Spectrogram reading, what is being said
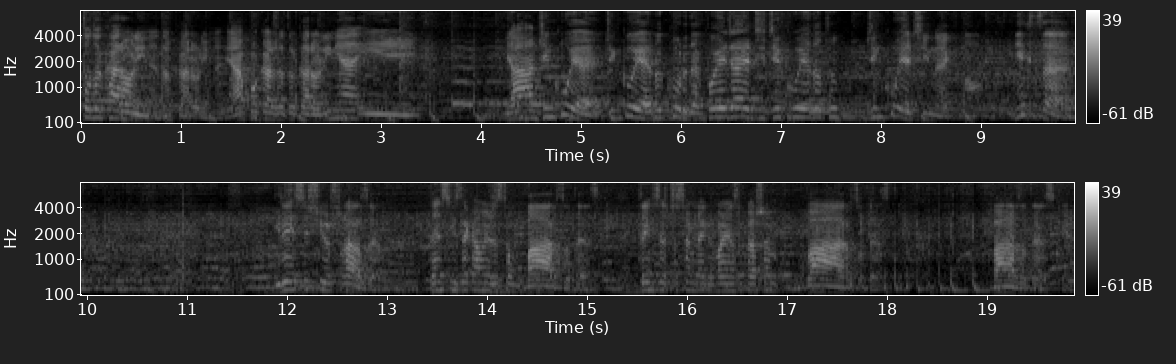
to do Karoliny, do Karoliny. Ja pokażę to Karolinie i ja dziękuję, dziękuję, no kurde, powiedziałem ci dziękuję, no to dziękuję Cinek, no. Nie chcę. Ile jesteście już razem? Tęsknię za kamerzystą? Bardzo tęsknię. Tęsknię za czasami nagrywania z Łukaszem? Bardzo tęsknię. Bardzo tęsknię.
